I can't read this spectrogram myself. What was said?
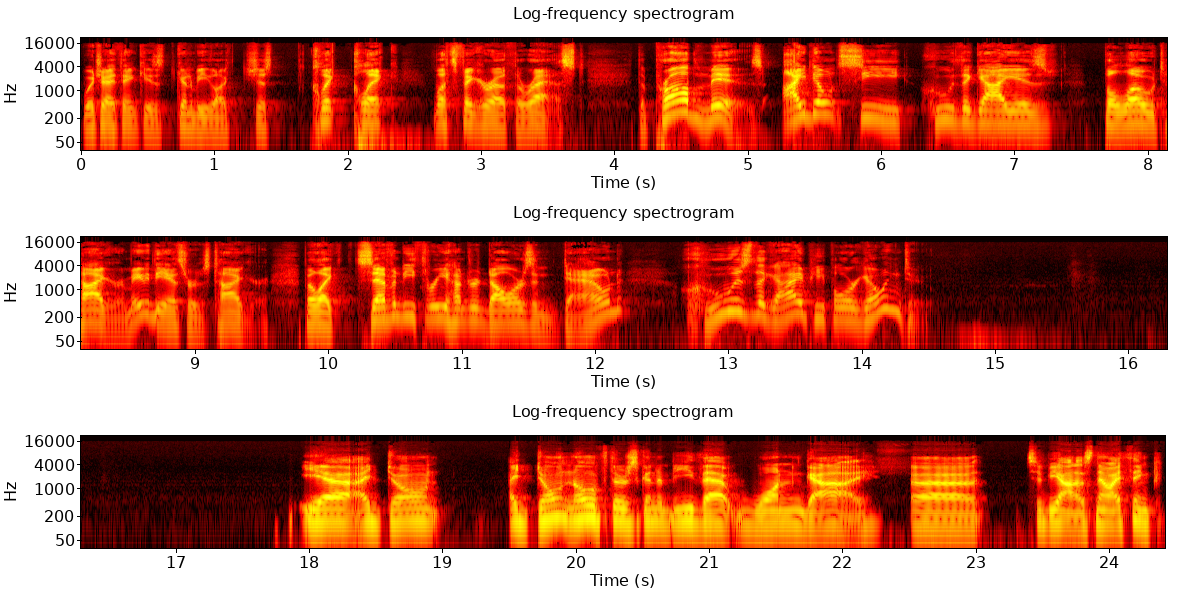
which I think is going to be like just click, click, let's figure out the rest. The problem is, I don't see who the guy is below Tiger. Maybe the answer is Tiger, but like $7,300 and down, who is the guy people are going to? Yeah, I don't I don't know if there's going to be that one guy. Uh to be honest. Now I think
